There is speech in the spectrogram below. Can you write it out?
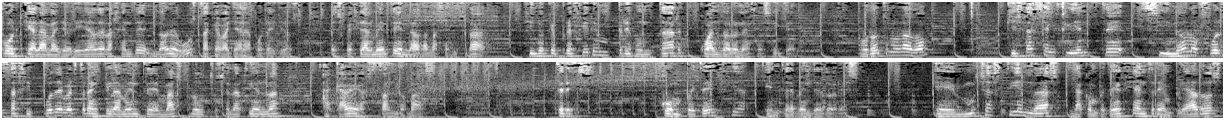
porque a la mayoría de la gente no le gusta que vayan a por ellos, especialmente en nada más entrar, sino que prefieren preguntar cuando lo necesiten. Por otro lado, quizás el cliente, si no lo fuerzas y puede ver tranquilamente más productos en la tienda, acabe gastando más. 3. Competencia entre vendedores. En muchas tiendas la competencia entre empleados,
